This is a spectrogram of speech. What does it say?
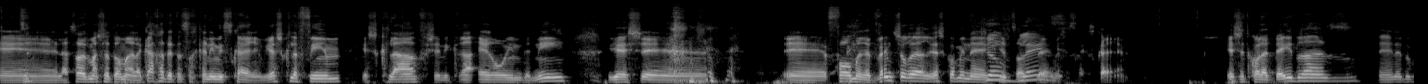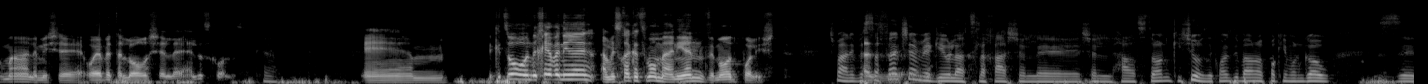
אה, לעשות את מה שאתה אומר, לקחת את השחקנים מסקיירים. יש קלפים, יש קלף שנקרא Arrow in the knee, יש former uh, adventurer, uh, יש כל מיני קריצות למי ששחק Skyrim. יש את כל ה Daedras, uh, לדוגמה, למי שאוהב את הלור של Elder Scrolls. כן. בקיצור, נחיה ונראה, המשחק עצמו מעניין ומאוד polished. תשמע, אני בספק אז, שהם יגיעו להצלחה של, של Hearthstone, כי שוב, זה כמו שדיברנו על Pokémon Go, זה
